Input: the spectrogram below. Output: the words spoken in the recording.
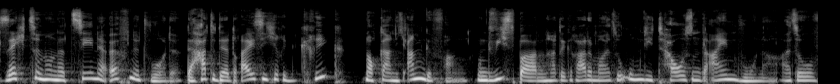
1610 eröffnet wurde, da hatte der Dreißigjährige Krieg noch gar nicht angefangen. Und Wiesbaden hatte gerade mal so um die 1000 Einwohner. Also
